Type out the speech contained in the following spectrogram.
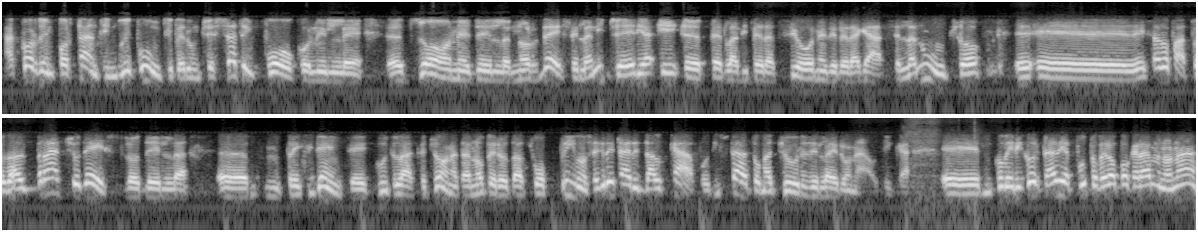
accordo importante in due punti per un cessate il fuoco nelle eh, zone del nord-est della Nigeria e eh, per la liberazione delle ragazze. L'annuncio è stato fatto dal braccio destro del eh, presidente Goodluck Jonathan, ovvero dal suo primo segretario e dal capo di Stato Maggiore dell'Aeronautica. Eh, come ricordavi appunto però Boko Haram non ha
